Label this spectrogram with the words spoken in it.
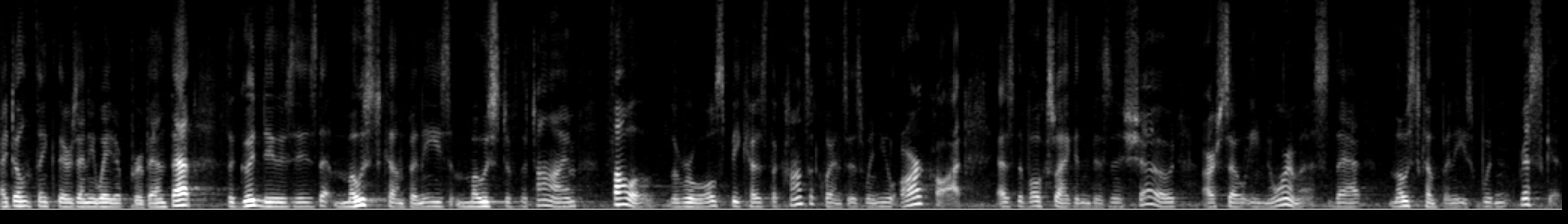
I don't think there's any way to prevent that. The good news is that most companies most of the time follow the rules because the consequences when you are caught as the Volkswagen business showed are so enormous that most companies wouldn't risk it.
